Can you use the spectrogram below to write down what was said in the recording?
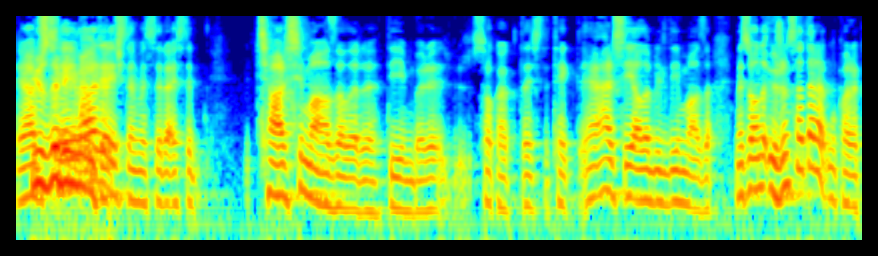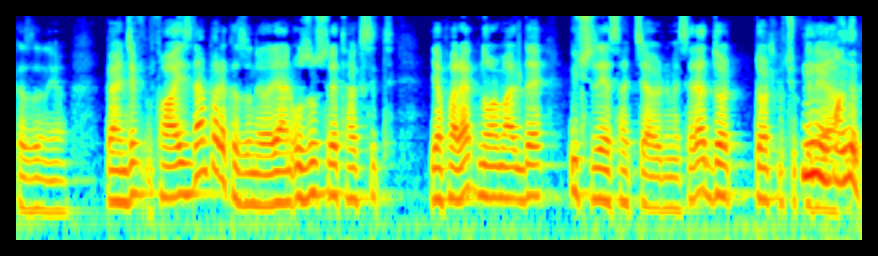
Ya Yüzde şey var ya kaç. işte mesela işte çarşı mağazaları diyeyim böyle sokakta işte tek her şeyi alabildiğim mağaza. Mesela ona ürün satarak mı para kazanıyor? Bence faizden para kazanıyorlar. Yani uzun süre taksit yaparak normalde 3 liraya satacağı ürünü mesela 4 4,5 Hmm, liraya anladım.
